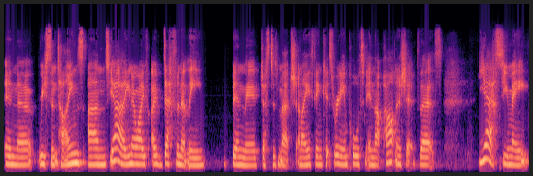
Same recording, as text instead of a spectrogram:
in uh, recent times, and yeah, you know I've I've definitely been there just as much, and I think it's really important in that partnership that yes, you may,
